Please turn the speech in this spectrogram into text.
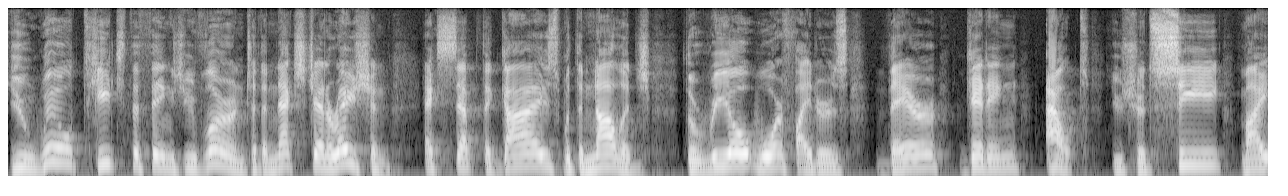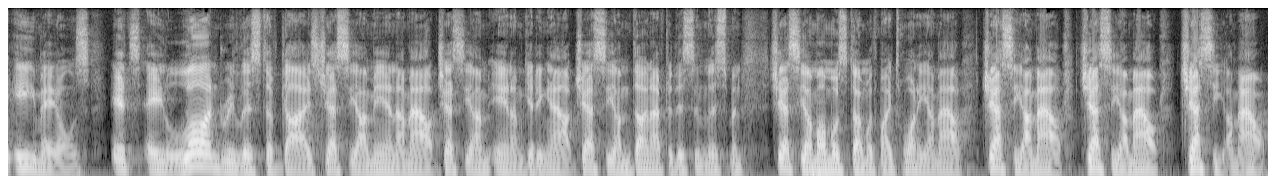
You will teach the things you've learned to the next generation, except the guys with the knowledge, the real war fighters, they're getting out. You should see my emails. It's a laundry list of guys. Jesse, I'm in, I'm out. Jesse, I'm in, I'm getting out. Jesse, I'm done after this enlistment. Jesse, I'm almost done with my 20, I'm out. Jesse, I'm out. Jesse, I'm out. Jesse, I'm out.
